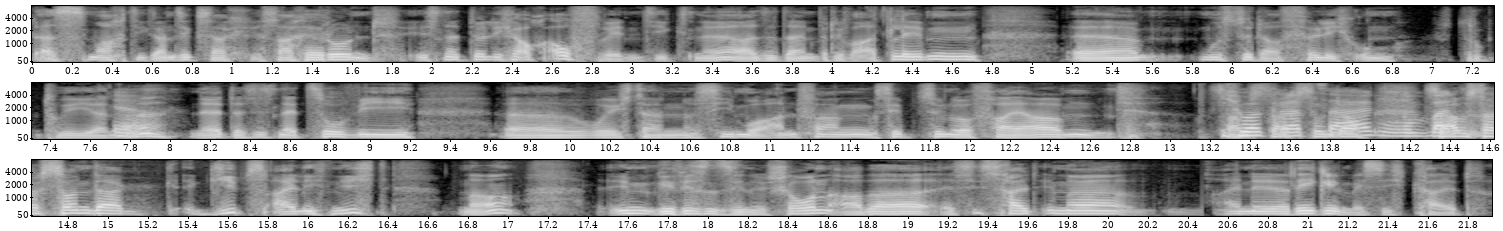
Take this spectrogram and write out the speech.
Das macht die ganze Sache rund. Ist natürlich auch aufwendig. Ne? Also dein Privatleben äh, musst du da völlig umstrukturieren. Ja. Ne? ne? Das ist nicht so wie, äh, wo ich dann 7 Uhr anfange, 17 Uhr Feierabend, Samstag, Sonntag, sagen, Samstag, Sonntag gibt es eigentlich nicht. Ne? Im gewissen Sinne schon, aber es ist halt immer eine Regelmäßigkeit.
